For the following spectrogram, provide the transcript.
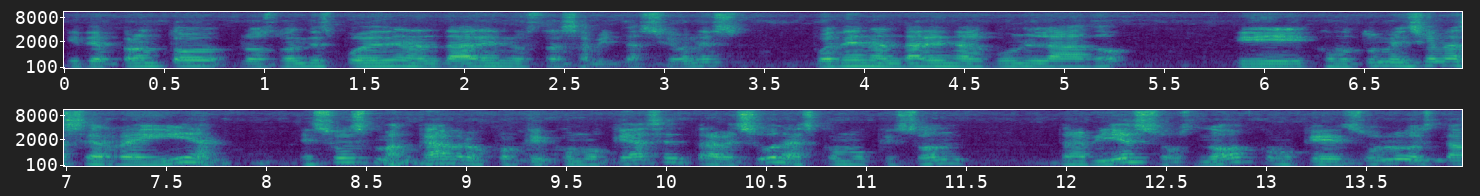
y de pronto los duendes pueden andar en nuestras habitaciones, pueden andar en algún lado y como tú mencionas, se reían eso es macabro, porque como que hacen travesuras, como que son traviesos, ¿no? Como que solo están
